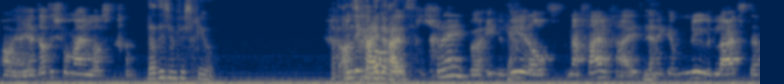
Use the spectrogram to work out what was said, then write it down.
Oh ja, ja dat is voor mij een lastige. Dat is een verschil. Want anders ik ga je heb altijd eruit. gegrepen in de Ja. wereld naar veiligheid. Ja. En ik heb nu het laatste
